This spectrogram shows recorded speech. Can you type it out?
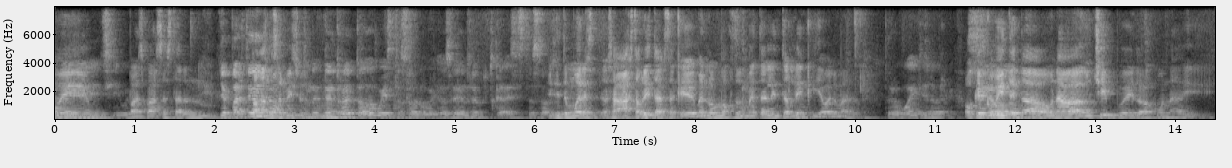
güey. sí. Vas, vas a estar en... Y aparte, pagando dentro, servicios. de- dentro de todo, güey, estás solo, güey. O sea, dentro de tus cabezas estás solo. Y si te mueres, o sea, hasta ahorita, hasta que Elon Musk nos meta el Interlink y ya vale más. Pero, güey, que la verga. O que el COVID tenga una, un chip, güey, la vacuna y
